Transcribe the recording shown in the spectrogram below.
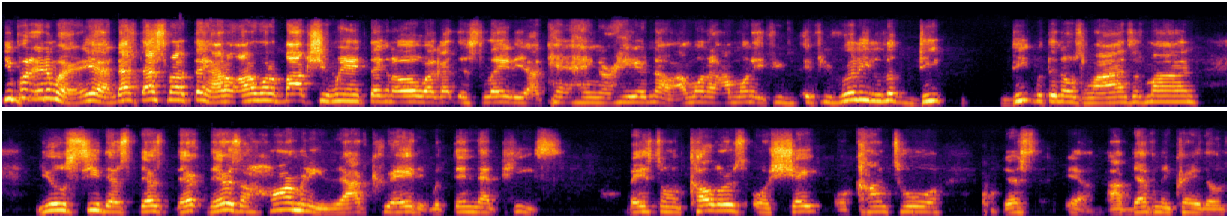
You put it anywhere. Yeah, that's that's my thing. I don't I don't want to box you in thinking, oh, I got this lady, I can't hang her here. No, I want to I want to if you if you really look deep deep within those lines of mine, you'll see there's there's there there's a harmony that I've created within that piece based on colors or shape or contour. There's yeah, I've definitely created those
